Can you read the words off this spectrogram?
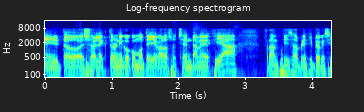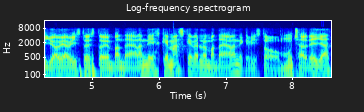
y... todo eso electrónico como te lleva a los 80. Me decía Francis al principio que si yo había visto esto en pantalla grande, es que más que verlo en pantalla grande, que he visto muchas de ellas,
